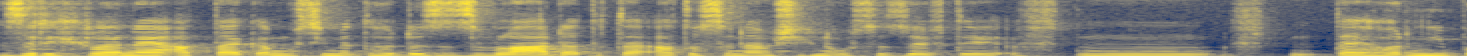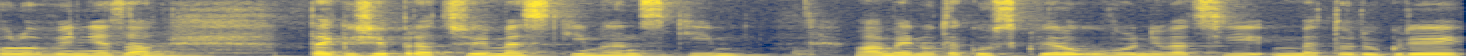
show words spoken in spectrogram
zrychlené a tak a musíme toho dost zvládat a to se nám všechno usazuje v, té, v, mm, v té horní polovině zad. Mm. Takže pracujeme s tímhle s tím. Máme jednu takovou skvělou uvolňovací metodu, kdy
